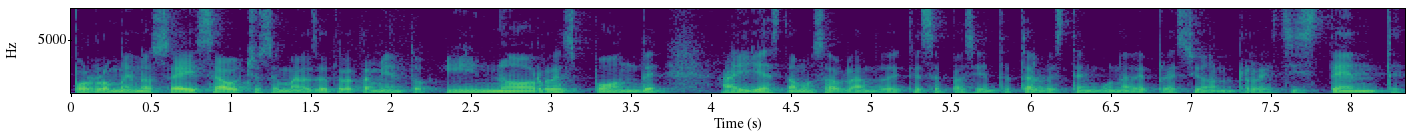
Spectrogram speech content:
por lo menos seis a ocho semanas de tratamiento y no responde, ahí ya estamos hablando de que ese paciente tal vez tenga una depresión resistente.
